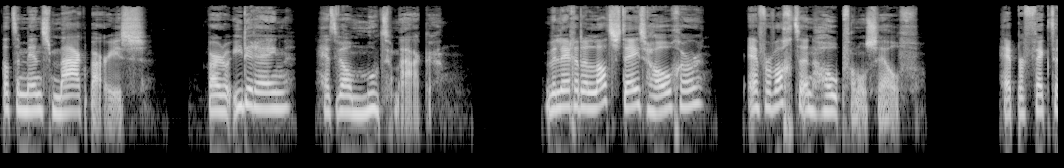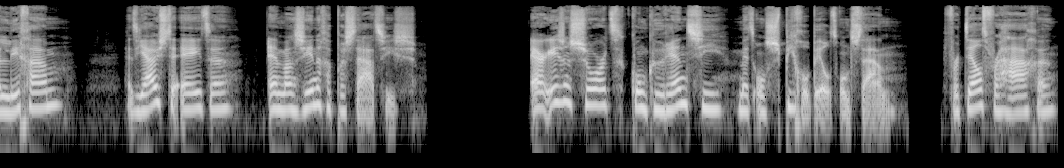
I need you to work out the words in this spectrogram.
dat de mens maakbaar is, waardoor iedereen het wel moet maken. We leggen de lat steeds hoger en verwachten een hoop van onszelf. Het perfecte lichaam, het juiste eten en waanzinnige prestaties. Er is een soort concurrentie met ons spiegelbeeld ontstaan, vertelt Verhagen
